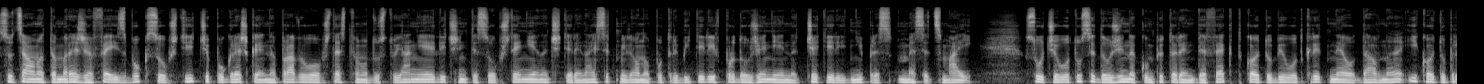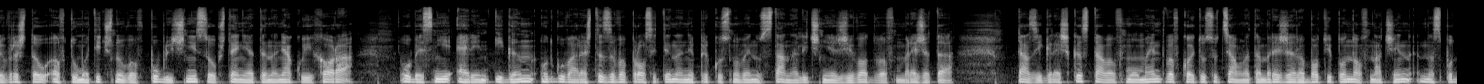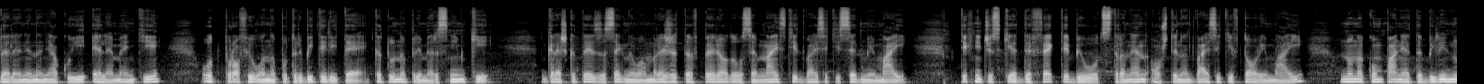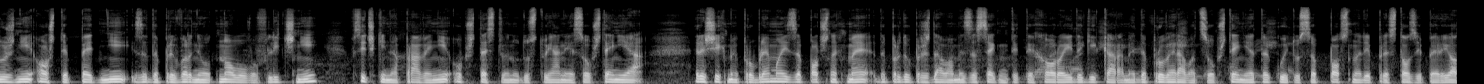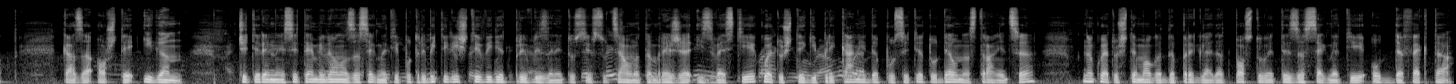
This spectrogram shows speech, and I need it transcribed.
Социалната мрежа Facebook съобщи, че погрешка е направила обществено достояние личните съобщения на 14 милиона потребители в продължение на 4 дни през месец май. Случилото се дължи на компютърен дефект, който бил открит неодавна и който превръщал автоматично в публични съобщенията на някои хора, обясни Ерин Игън, отговаряща за въпросите на неприкосновеността на личния живот в мрежата. Тази грешка става в момент, в който социалната мрежа работи по нов начин на споделяне на някои елементи от профила на потребителите, като например снимки. Грешката е засегнала мрежата в периода 18-27 май. Техническият дефект е бил отстранен още на 22 май, но на компанията били нужни още 5 дни, за да превърне отново в лични всички направени обществено достояние съобщения. Решихме проблема и започнахме да предупреждаваме засегнатите хора и да ги караме да проверяват съобщенията, които са поснали през този период, каза още Иган. 14 милиона засегнати потребители ще видят при влизането си в социалната мрежа известие, което ще ги прикани да посетят отделна страница, на която ще могат да прегледат постовете засегнати от дефекта.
